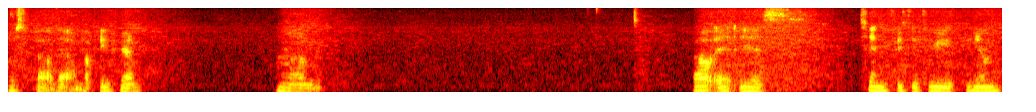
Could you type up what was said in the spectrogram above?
post about that on my Patreon. Um, well, it is 10:53 p.m.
